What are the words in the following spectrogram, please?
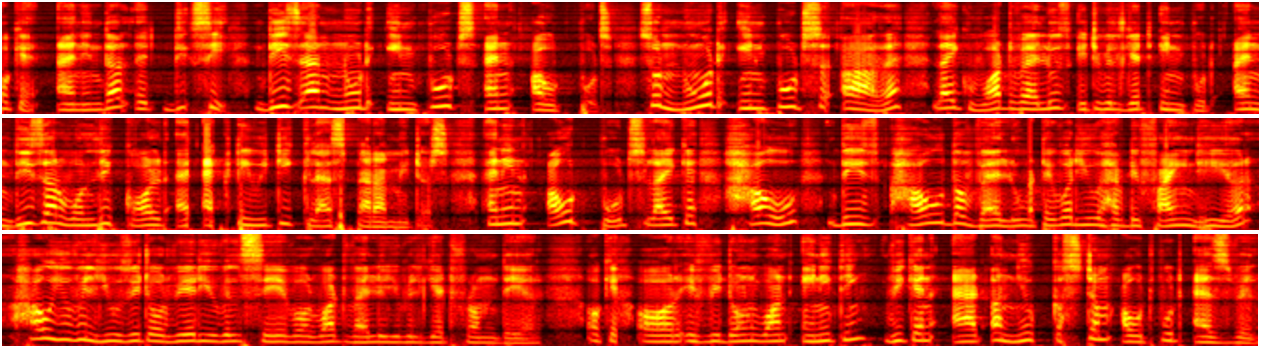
okay and in the uh, see these are node inputs and outputs. So node inputs are like what values it will get input. And these are only called activity class parameters. And in outputs like how these how the value whatever you have defined here how you will use it or where you will save or what value you will get from there. Okay or if we don't want anything we can add a new custom output as well.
